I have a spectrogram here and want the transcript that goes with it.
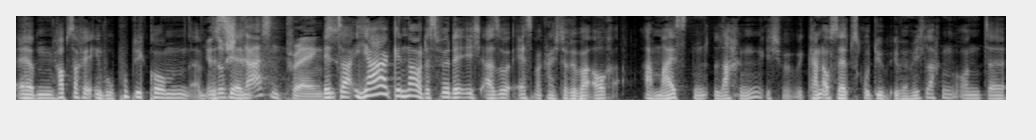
ähm, Hauptsache irgendwo Publikum. Ein Ja, so Straßenpranks. Ja, genau, das würde ich, also erstmal kann ich darüber auch am meisten lachen. Ich kann auch selbst gut über, über mich lachen und äh,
